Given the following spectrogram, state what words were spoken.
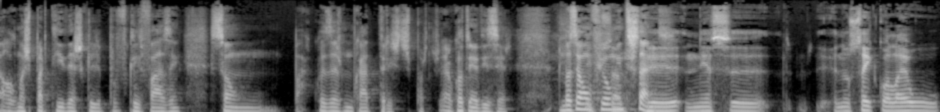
algumas partidas que lhe, que lhe fazem são pá, coisas um bocado tristes. É o que eu tenho a dizer. Mas é um filme interessante. nesse, eu não sei qual é o,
